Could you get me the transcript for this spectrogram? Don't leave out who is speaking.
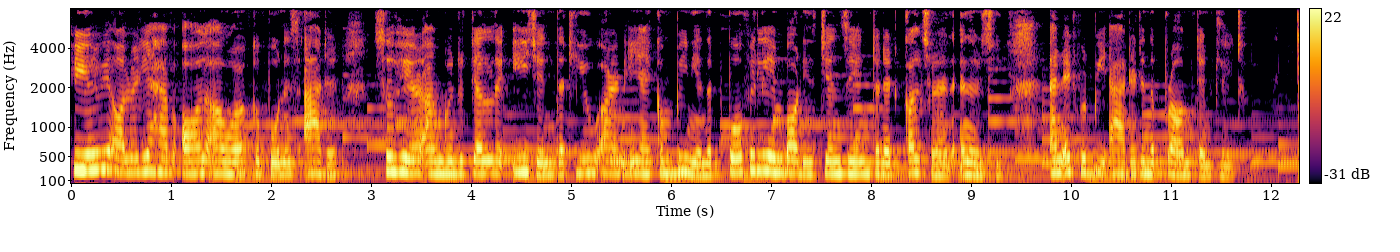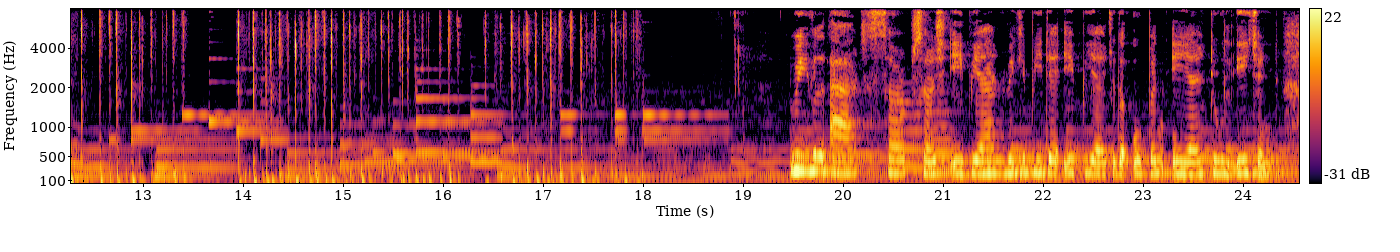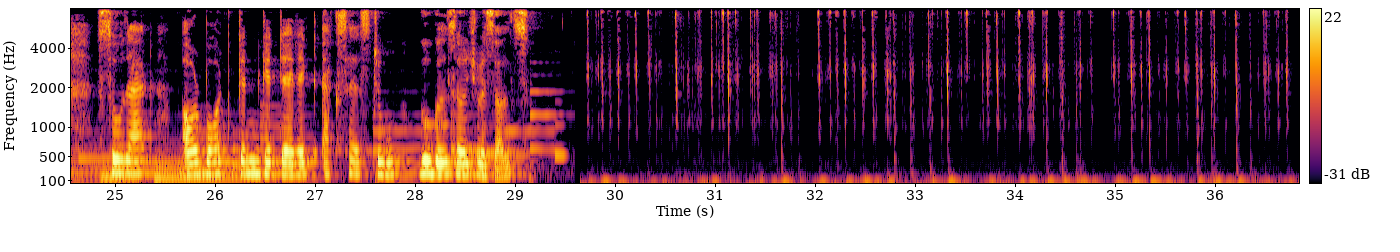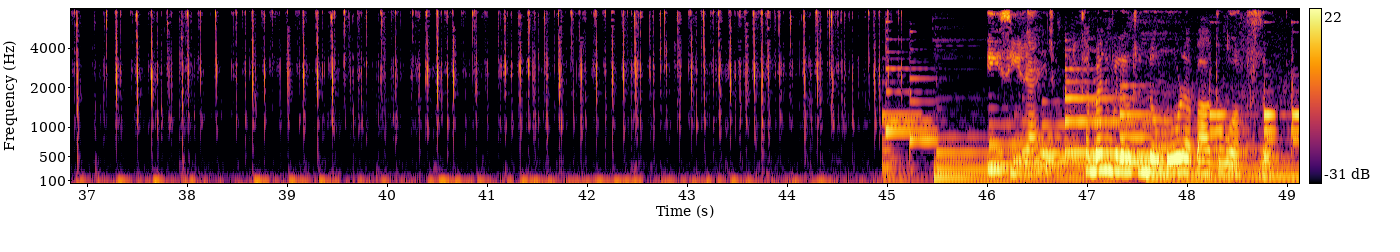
Speaker 1: Here we already have all our components added. So here I'm going to tell the agent that you are an AI companion that perfectly embodies Gen Z internet culture and energy and it would be added in the prompt template. We will add SERP Search API and Wikipedia API to the OpenAI tool agent so that our bot can get direct access to Google search results. Easy, right? Comment below to know more about the workflow.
